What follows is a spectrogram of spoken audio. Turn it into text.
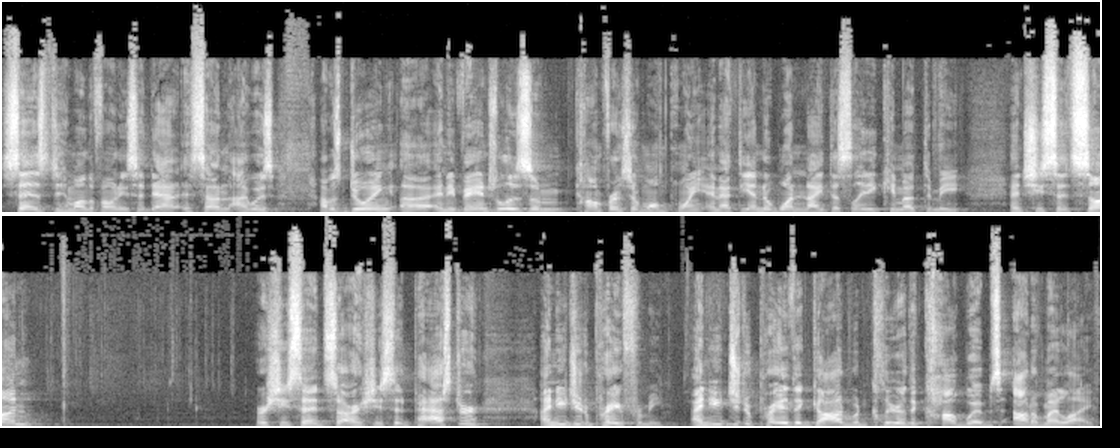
says to him on the phone, he said, Dad, son, I was, I was doing uh, an evangelism conference at one point, and at the end of one night, this lady came up to me and she said, Son, or she said, Sorry, she said, Pastor, I need you to pray for me. I need you to pray that God would clear the cobwebs out of my life.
